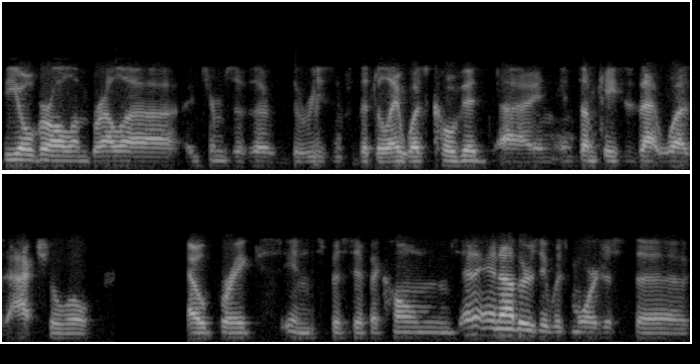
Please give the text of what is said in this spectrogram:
the, overall umbrella in terms of the, reason for the delay was COVID. Uh, in, in some cases, that was actual outbreaks in specific homes, and, and others it was more just the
